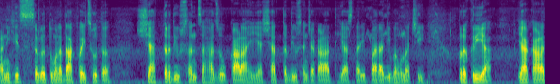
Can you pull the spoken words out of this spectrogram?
आणि हेच सगळं तुम्हाला दाखवायचं होतं. शहात्तर दिवसांचा हा जो काळ आहे या शहात्तर दिवसांच्या काळात ही असणारी परागी भवनाची प्रक्रिया. या काळात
